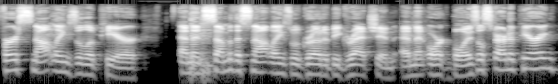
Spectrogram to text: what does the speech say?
first snotlings will appear, and then some of the snotlings will grow to be Gretchen, and then orc boys will start appearing.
